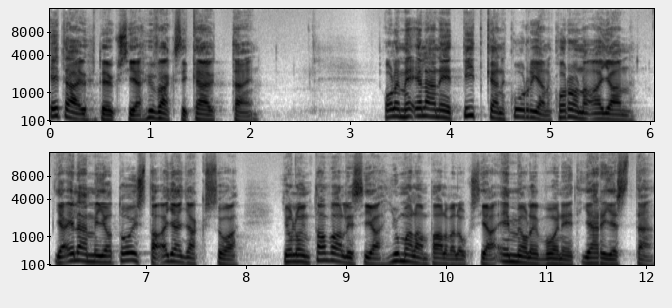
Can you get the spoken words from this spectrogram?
etäyhteyksiä hyväksi käyttäen. Olemme eläneet pitkän kurjan korona-ajan ja elämme jo toista ajanjaksoa, jolloin tavallisia Jumalan palveluksia emme ole voineet järjestää.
